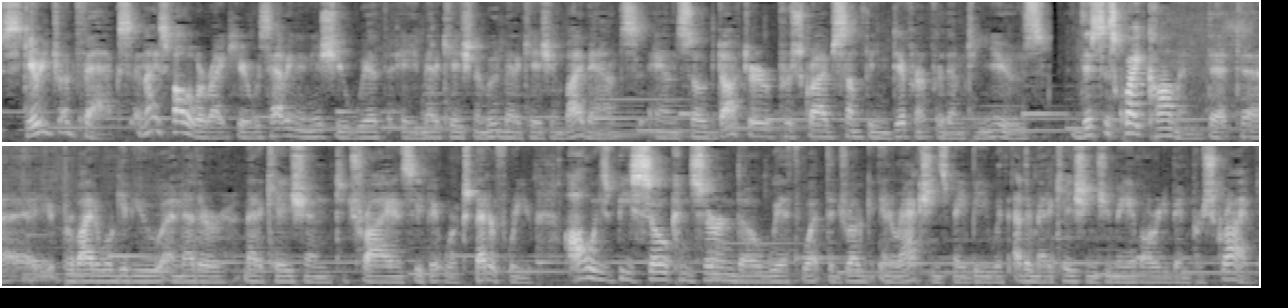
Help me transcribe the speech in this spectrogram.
Scary Drug Facts. A nice follower right here was having an issue with a medication, a mood medication, Vyvanse, and so the doctor prescribed something different for them to use. This is quite common that uh, your provider will give you another medication to try and see if it works better for you. Always be so concerned though with what the drug interactions may be with other medications you may have already been prescribed.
